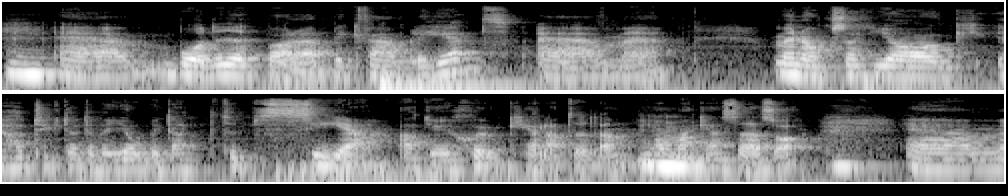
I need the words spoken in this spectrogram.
Mm. Eh, både i att bara bekvämlighet ehm, men också att jag har tyckt att det var jobbigt att typ se att jag är sjuk hela tiden. Om Mm. man kan säga så. Ehm,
